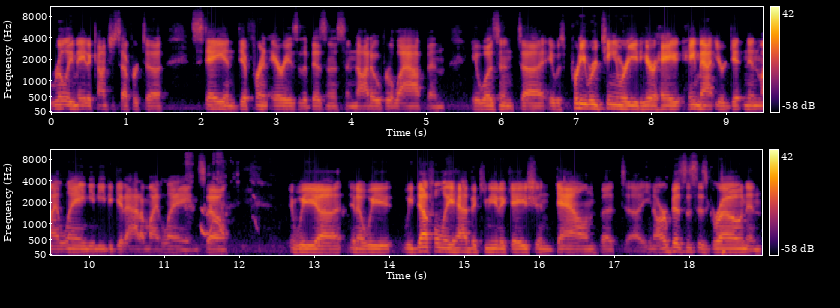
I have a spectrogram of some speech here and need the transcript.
really made a conscious effort to stay in different areas of the business and not overlap. And it wasn't. Uh, it was pretty routine where you'd hear, "Hey, hey, Matt, you're getting in my lane. You need to get out of my lane." So we uh, you know we we definitely had the communication down but uh, you know our business has grown and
